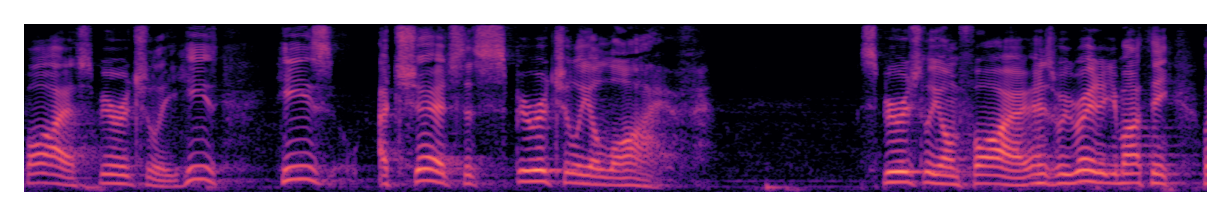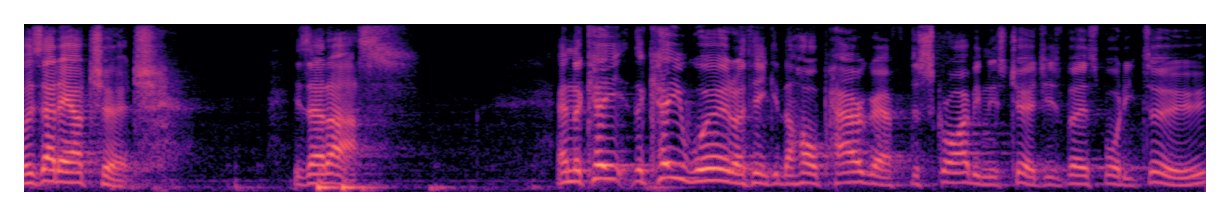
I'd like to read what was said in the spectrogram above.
fire spiritually. Here's, here's a church that's spiritually alive spiritually on fire. And as we read it, you might think, well, is that our church? Is that us? And the key, the key word, I think, in the whole paragraph describing this church is verse 42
